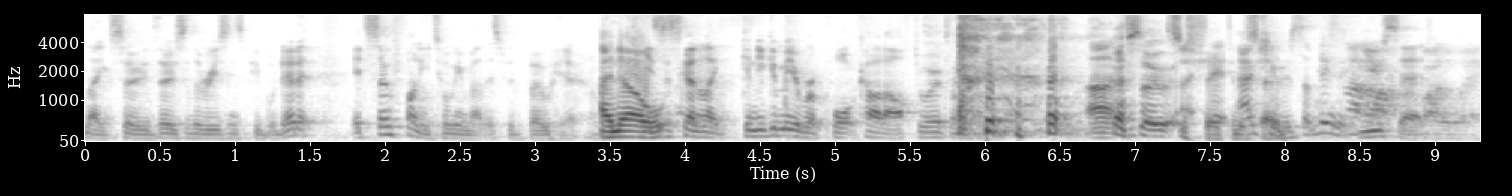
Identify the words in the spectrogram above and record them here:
like so. Those are the reasons people did it. It's so funny talking about this with Bo here. I know. He's just kind of like, "Can you give me a report card afterwards?" I'm like, uh, so Just shaking his actually, head. it was something that Not you offered, said. by the way.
